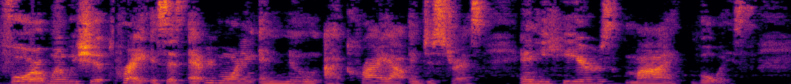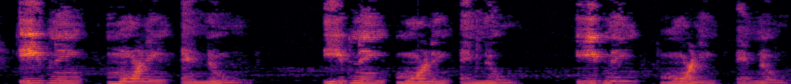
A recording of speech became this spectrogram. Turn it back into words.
for when we should pray. It says, Every morning and noon I cry out in distress, and he hears my voice. Evening, morning, and noon. Evening, morning, and noon. Evening, morning, and noon.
